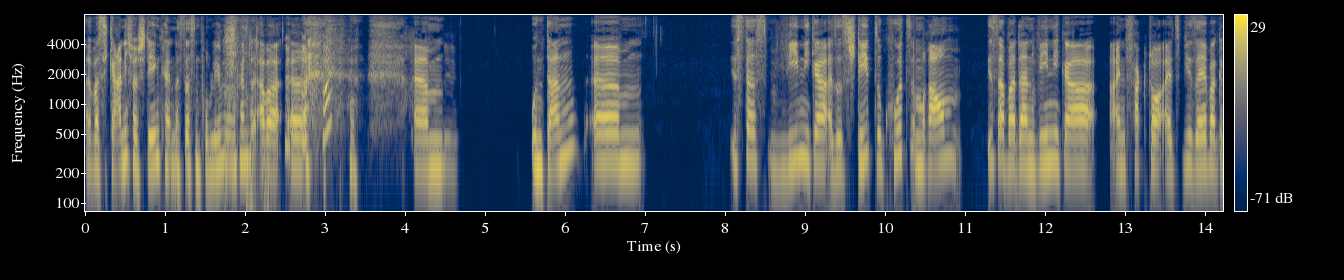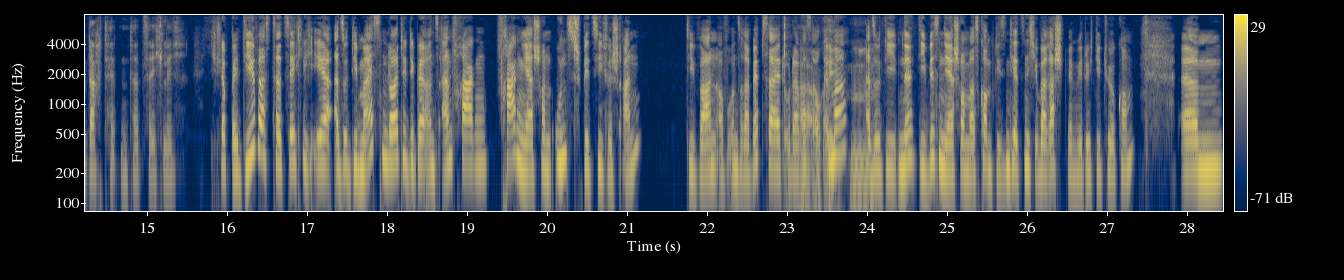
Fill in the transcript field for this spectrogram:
Äh, was ich gar nicht verstehen kann, dass das ein Problem sein könnte. Aber äh, ähm, und dann ähm, ist das weniger, also es steht so kurz im Raum, ist aber dann weniger ein Faktor, als wir selber gedacht hätten tatsächlich. Ich glaube, bei dir war es tatsächlich eher, also die meisten Leute, die bei uns anfragen, fragen ja schon uns spezifisch an. Die waren auf unserer Website oder was ah, okay. auch immer. Hm. Also die, ne, die wissen ja schon, was kommt. Die sind jetzt nicht überrascht, wenn wir durch die Tür kommen. Ähm,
